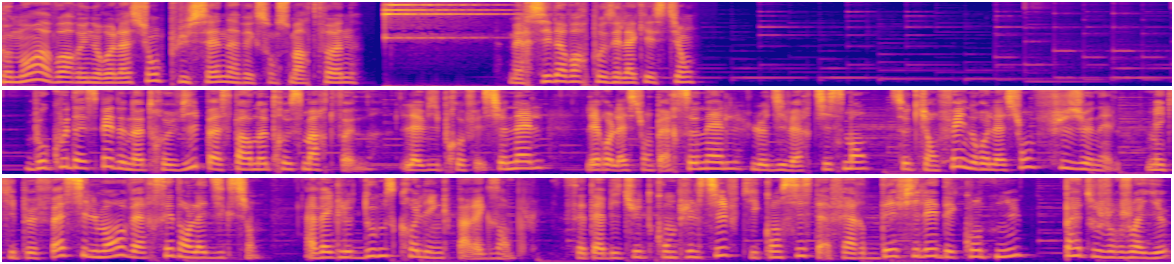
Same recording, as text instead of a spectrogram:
Comment avoir une relation plus saine avec son smartphone? Merci d'avoir posé la question. Beaucoup d'aspects de notre vie passent par notre smartphone. La vie professionnelle, les relations personnelles, le divertissement, ce qui en fait une relation fusionnelle, mais qui peut facilement verser dans l'addiction. Avec le doom scrolling par exemple, cette habitude compulsive qui consiste à faire défiler des contenus pas toujours joyeux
